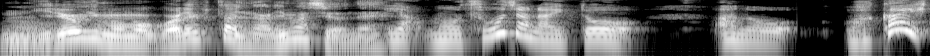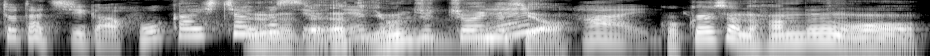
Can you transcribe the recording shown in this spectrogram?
うん、医療費ももう5割負担になりますよねい。や、もうそうじゃないと、あの、若い人たちが崩壊しちゃいますよね。うんだって40兆円ですよねはい。国家予算の半分を、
